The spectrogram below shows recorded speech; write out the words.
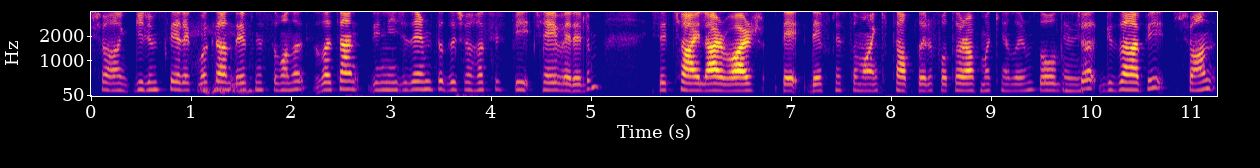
şu an gülümseyerek bakan Defne Sıvan'a zaten dinleyicilerimize de şu hafif bir şey verelim. İşte çaylar var, de, Defne Saman kitapları, fotoğraf makinelerimiz oldukça güzel bir şu an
